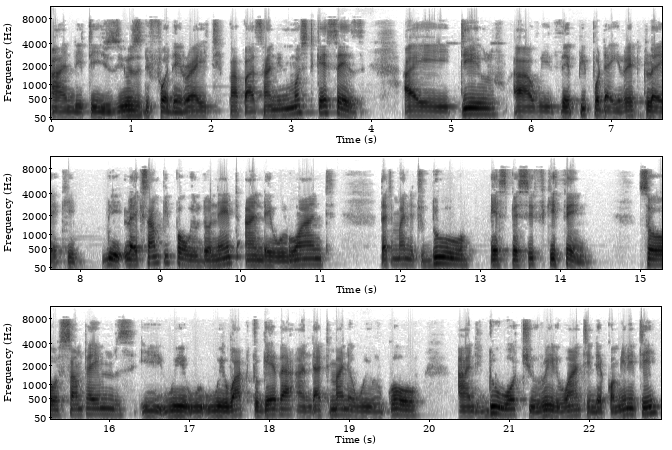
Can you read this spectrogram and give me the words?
and it is used for the right purpose. And in most cases, I deal uh, with the people direct, like like some people will donate and they will want that money to do a specific thing. So sometimes we, we work together and that money will go and do what you really want in the community.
